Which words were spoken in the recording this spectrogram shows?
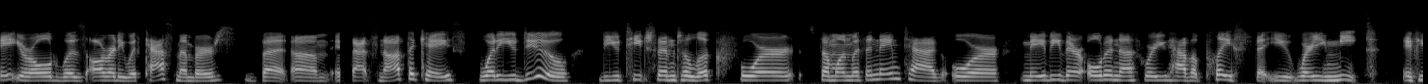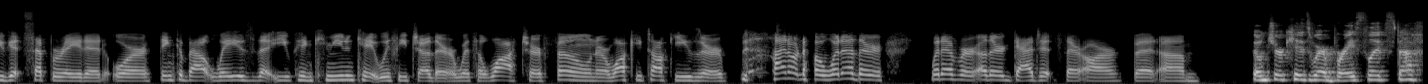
eight year old was already with cast members, but um, if that's not the case, what do you do? Do you teach them to look for someone with a name tag, or maybe they're old enough where you have a place that you where you meet if you get separated, or think about ways that you can communicate with each other with a watch or phone or walkie talkies or I don't know what other whatever other gadgets there are, but um, Don't your kids wear bracelet stuff?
